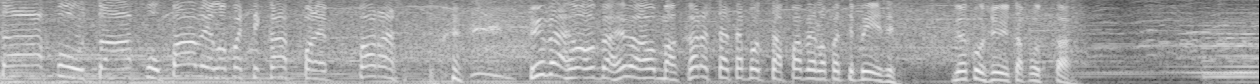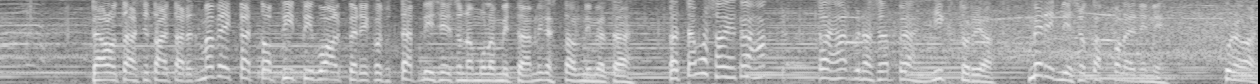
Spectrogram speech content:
Tapu, tapu. Pave lopetti kappaleen. Paras. hyvä homma, hyvä homma. Kannattaa taputtaa. Pave lopetti biisi. Joku syy taputtaa. Täällä on taas jotain taidetta. Mä veikkaan, että on Pippi Walperi, koska tää biisi ei sano mulle mitään. Mikäs tää on nimeltään? Tai tää voisi olla tai harvinaisen Victoria. Merimies on kappaleen nimi. Kuunnellaan.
